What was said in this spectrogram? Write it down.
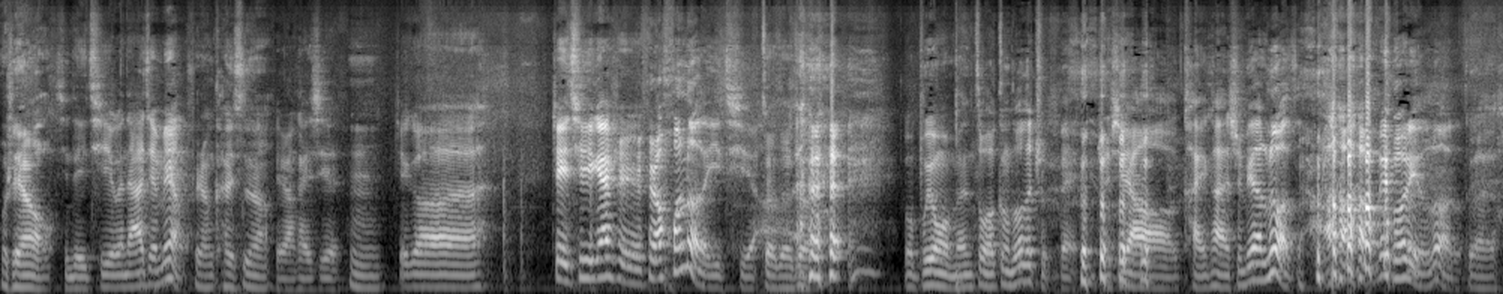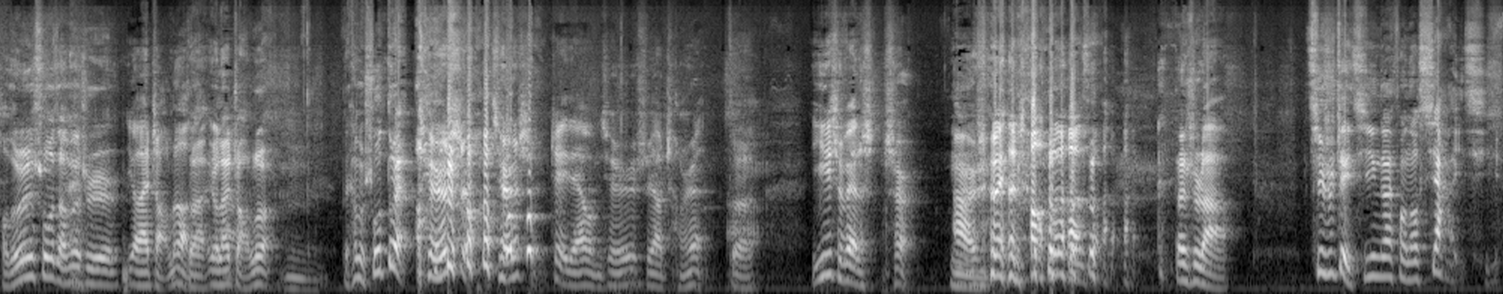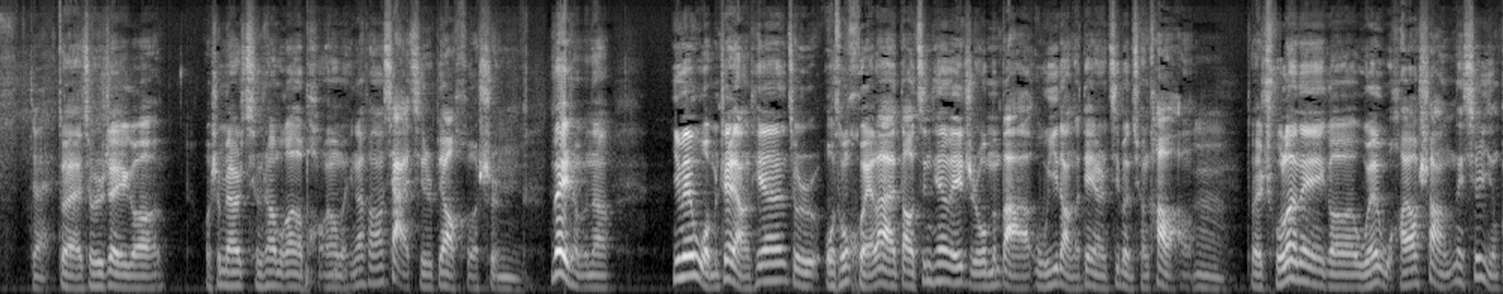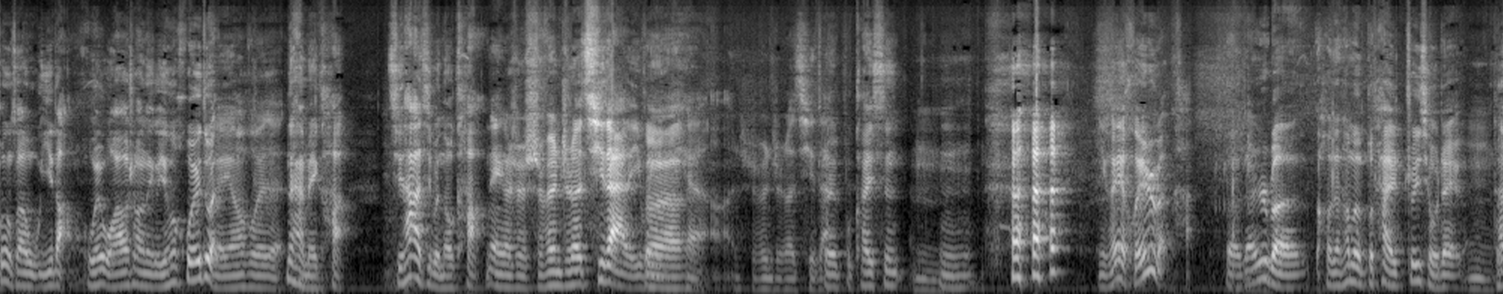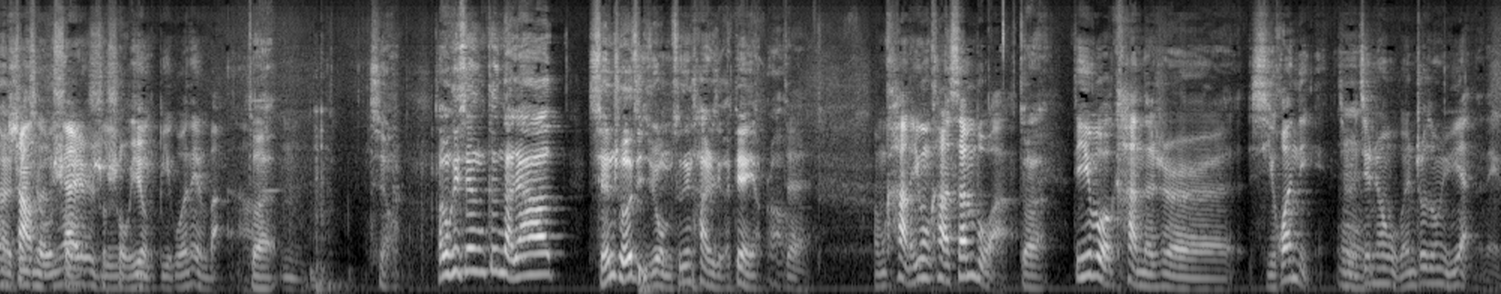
我是严偶，新的一期又跟大家见面了，非常开心啊。非常开心。嗯，这个这一期应该是非常欢乐的一期啊。对对对，我不用我们做更多的准备，只需要看一看身边的乐子啊，微博里的乐子，对，好多人说咱们是，又来找乐子，对，又来找乐，嗯，被他们说对了。确实是，确实是，这一点我们确实是要承认。对，一是为了省事儿，二是为了找乐子。但是呢，其实这期应该放到下一期。对，对，就是这个我身边情商不高的朋友们，应该放到下一期是比较合适。嗯，为什么呢？因为我们这两天就是我从回来到今天为止，我们把五一档的电影基本全看完了。嗯，对，除了那个五月五号要上，那其实已经不能算五一档了。五月五号要上那个《银河护卫队》，对，银河护卫队那还没看，其他的基本都看了。那个是十分值得期待的一部对影片啊，十分值得期待对，。不开心。嗯，嗯，你可以回日本看。对，在日本好像他们不太追求这个，嗯，不太追他们上的求应该是首映。比比国内晚啊。对，嗯，行，咱们可以先跟大家闲扯几句，我们最近看了几个电影啊。对，我们看了一共看了三部啊。对第一部看的是《喜欢你》，就是嗯金城武跟周冬雨演的那个。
